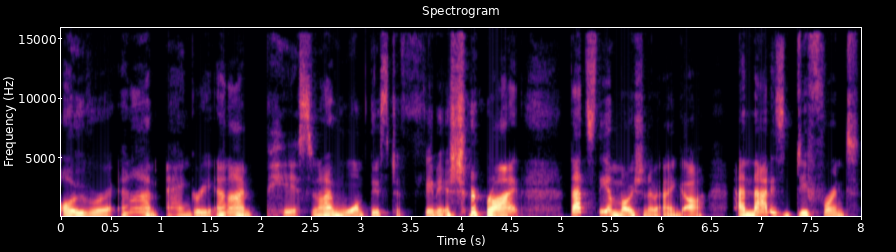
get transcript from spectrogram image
over it and I'm angry and I'm pissed and I want this to finish, right? That's the emotion of anger. And that is different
